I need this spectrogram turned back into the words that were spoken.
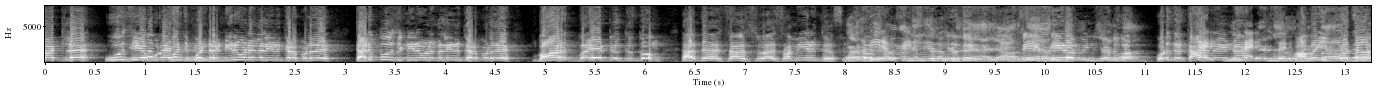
நாட்டுல ஊசியை உற்பத்தி? பண்ற நிறுவனங்கள் இருக்கிற பொழுது தடுப்பூசி நிறுவனங்கள் இருக்கிற பொழுது பாரத் பயோடெக்குக்கும் அந்த சமீருக்கு சீரம்? இன்ஸ்டிடியூட் கொடுக்க காரணம் என்ன. அவன் இப்பதான்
